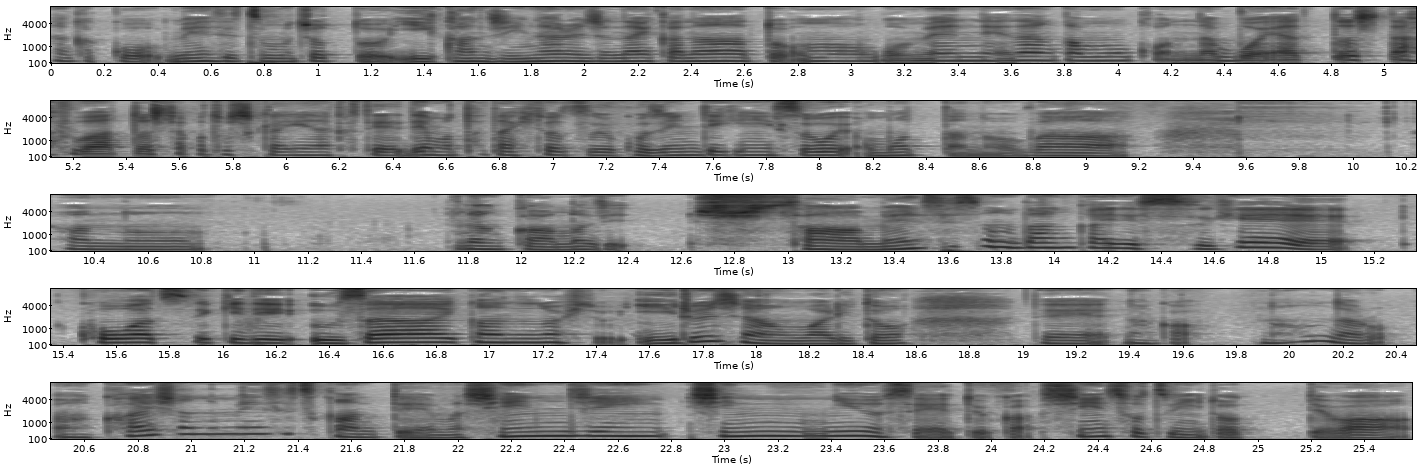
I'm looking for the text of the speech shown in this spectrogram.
なんかこう面接もちょっといい感じになるんじゃないかなと思うごめんねなんかもうこんなぼやっとしたふわっとしたことしか言えなくてでもただ一つ個人的にすごい思ったのはあのなんかマジさあ面接の段階ですげえ高圧的でうざい感じの人いるじゃん割と。でなんかなんだろうあ会社の面接官って、まあ、新人新入生というか新卒にとっては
